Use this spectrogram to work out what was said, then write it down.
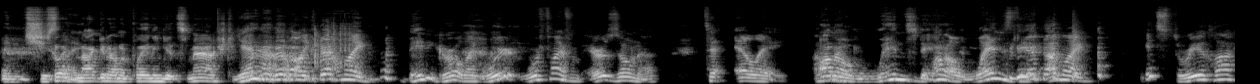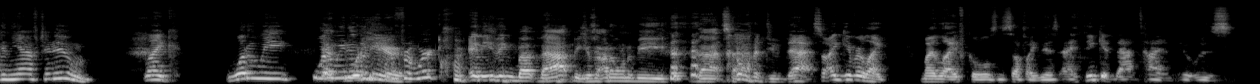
and she's like, like, not get on a plane and get smashed. yeah, I'm like, I'm like, baby girl, like we're we're flying from Arizona to LA I'm on a Wednesday. on a Wednesday. I'm like, it's three o'clock in the afternoon. Like, what are we? What Yeah, are we doing you here? for work? Anything but that because I don't want to be that I don't want to do that. So I give her like my life goals and stuff like this. And I think at that time it was,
